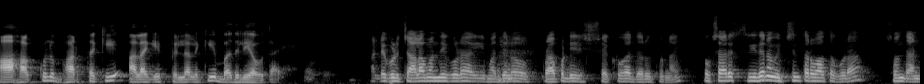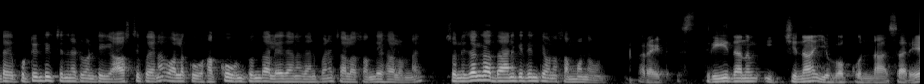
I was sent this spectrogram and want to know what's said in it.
ఆ హక్కులు భర్తకి అలాగే పిల్లలకి బదిలీ అవుతాయి. అంటే ఇప్పుడు చాలామంది కూడా ఈ మధ్యలో ప్రాపర్టీస్ ఎక్కువగా జరుగుతున్నాయి. ఒకసారి స్త్రీధనం ఇచ్చిన తర్వాత కూడా సొంత అంటే పుట్టింటికి చెందినటువంటి ఆస్తి పైన వాళ్ళకు హక్కు ఉంటుందా లేదా అనే దానిపైన చాలా సందేహాలు ఉన్నాయి. సో నిజంగా దానికి దీనికి ఏమైనా సంబంధం ఉంది? రైట్. స్త్రీధనం ఇచ్చినా ఇవ్వకున్నా సరే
